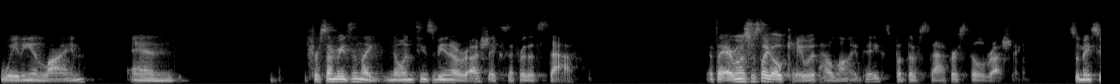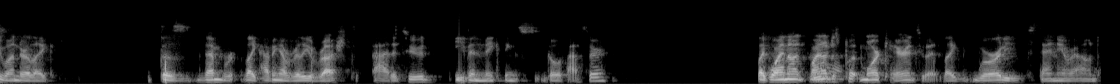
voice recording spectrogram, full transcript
waiting in line, and for some reason, like no one seems to be in a rush except for the staff. It's like everyone's just like okay with how long it takes, but the staff are still rushing. So it makes you wonder, like, does them like having a really rushed attitude even make things go faster? Like why not why not just put more care into it? Like we're already standing around.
